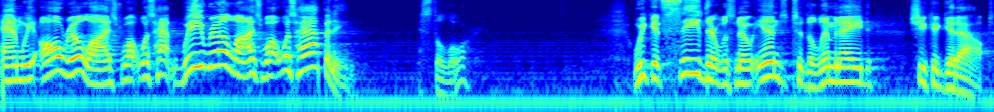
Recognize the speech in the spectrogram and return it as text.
and we all realized what was happening. We realized what was happening. It's the Lord. We could see there was no end to the lemonade she could get out.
